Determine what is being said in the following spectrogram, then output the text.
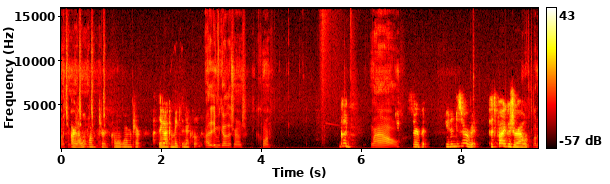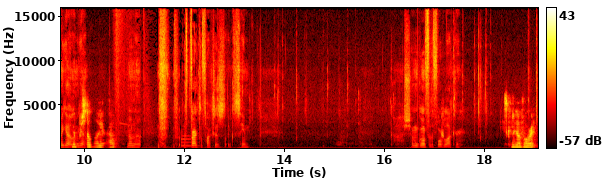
My turn. Alright, I want one more turn. I want one more turn. I think I can make the next one. I didn't even go this round. Come on. Good. Wow. Deserve it. You didn't deserve it. It's probably because you're out. Let me go. Let me go. so low, you're out. No, I'm not. Fractal Fox is like the same. Gosh, I'm going for the four blocker. He's gonna go for it.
